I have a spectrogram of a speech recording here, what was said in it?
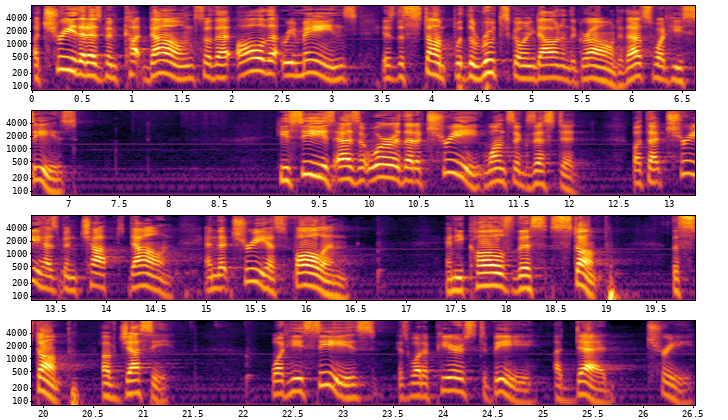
a tree that has been cut down so that all that remains is the stump with the roots going down in the ground. That's what he sees. He sees, as it were, that a tree once existed, but that tree has been chopped down and that tree has fallen. And he calls this stump the stump of Jesse. What he sees is what appears to be a dead tree.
